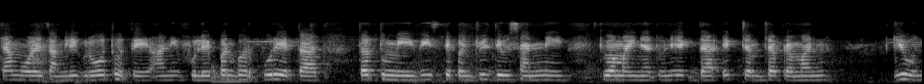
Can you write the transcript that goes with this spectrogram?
त्यामुळे चांगली ग्रोथ होते आणि फुले पण भरपूर येतात. तर तुम्ही वीस ते पंचवीस दिवसांनी किंवा महिन्यातून एकदा एक चमचा प्रमाण घेऊन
